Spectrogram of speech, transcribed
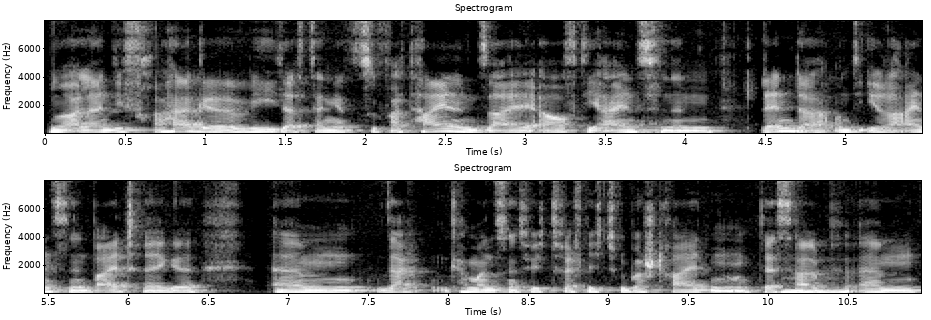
Nur allein die Frage, wie das dann jetzt zu verteilen sei auf die einzelnen Länder und ihre einzelnen Beiträge, ähm, da kann man sich natürlich trefflich drüber streiten. Und deshalb mhm.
